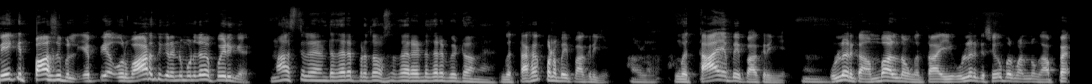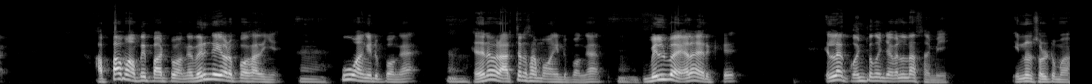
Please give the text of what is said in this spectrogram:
மேக் இட் பாசிபிள் எப்பயா ஒரு வாரத்துக்கு ரெண்டு மூணு தடவை போயிடுங்க. மாசத்துல ரெண்டு தடவை பிரதோஷத்தை ரெண்டு தடவை போயிட்டு வாங்க உங்க தகப்பனை போய் பாக்குறீங்க. அவ்வளவுதான். உங்க தாயை போய் பாக்குறீங்க. ம். உள்ள இருக்க அம்பாள் தான் உங்க தாய். உள்ள இருக்க சிவபெருமான் தான் உங்க அப்பன் அப்பா அம்மா போய் பாட்டுவாங்க. வெறுங்கையோட போகாதீங்க. பூ வாங்கிட்டு போங்க. எதனா ஒரு அர்ச்சனை சாமான் வாங்கிட்டு போங்க. வில்வ எல்லாம் இருக்கு. எல்லாம் கொஞ்சம் கொஞ்சம் விலை தான் சாமி. இன்னொன்று சொல்லட்டுமா?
